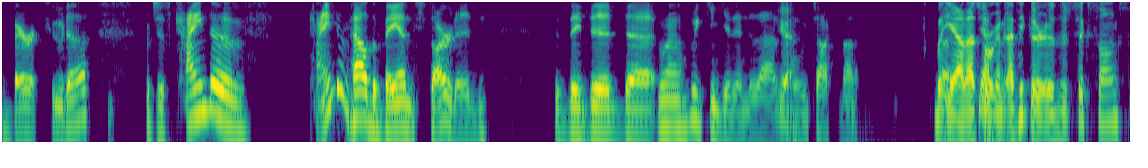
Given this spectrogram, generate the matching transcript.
Barracuda, which is kind of kind of how the band started because they did. Uh, well, we can get into that Yeah. when we talk about it. But But, yeah, that's yeah. what we're gonna. I think there is there six songs.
